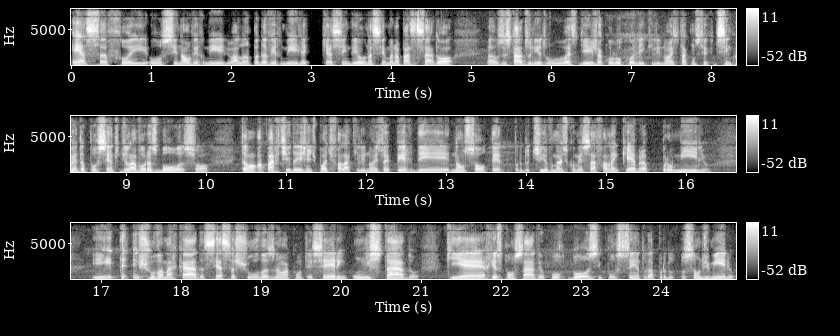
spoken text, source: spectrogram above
essa foi o sinal vermelho, a lâmpada vermelha que acendeu na semana passada. Ó, os Estados Unidos, o USDA já colocou ali que Illinois está com cerca de 50% de lavouras boas só. Então, a partir daí, a gente pode falar que Illinois vai perder não só o teto produtivo, mas começar a falar em quebra para o milho e tem chuva marcada. Se essas chuvas não acontecerem, um estado que é responsável por 12% da produção de milho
